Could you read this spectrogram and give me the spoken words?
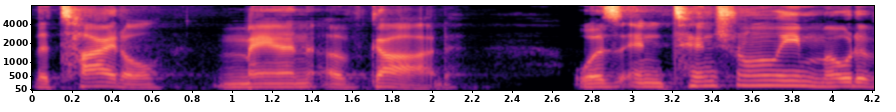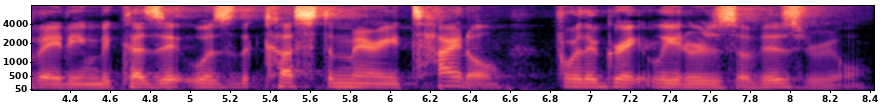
The title, Man of God, was intentionally motivating because it was the customary title for the great leaders of Israel.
